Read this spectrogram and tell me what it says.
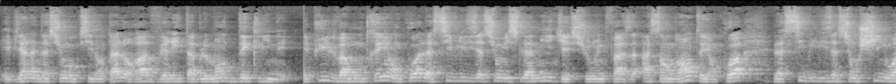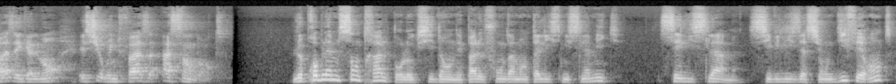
eh la nation occidentale aura véritablement décliné. Et puis il va montrer en quoi la civilisation islamique est sur une phase ascendante et en quoi la civilisation chinoise également est sur une phase ascendante. Le problème central pour l'Occident n'est pas le fondamentalisme islamique, c'est l'islam, civilisation différente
